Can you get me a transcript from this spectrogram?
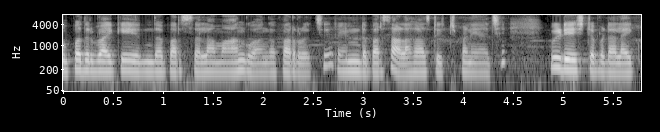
முப்பது ரூபாய்க்கே இந்த பர்ஸ் எல்லாம் வாங்குவாங்க. ஃபர் வச்சு ரெண்டு பர்ஸ் அழகாக ஸ்டிச் பண்ணியாச்சு. வீடியோ இஷ்டப்பட்டால் லைக்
